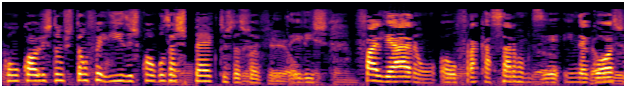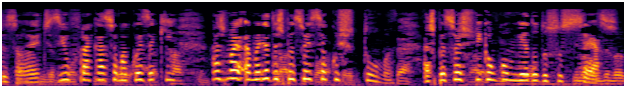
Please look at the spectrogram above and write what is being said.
com o qual eles não estão felizes com alguns aspectos da sua vida. Eles falharam ou fracassaram, vamos dizer, em negócios antes. E o fracasso é uma coisa que a maioria das pessoas se acostuma. As pessoas ficam com medo do sucesso.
